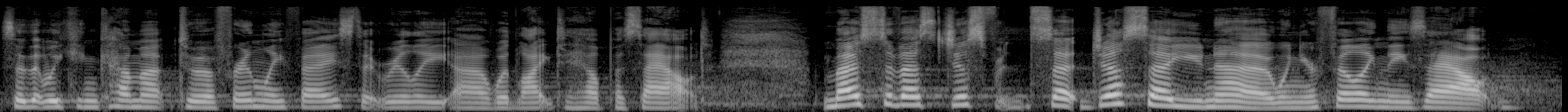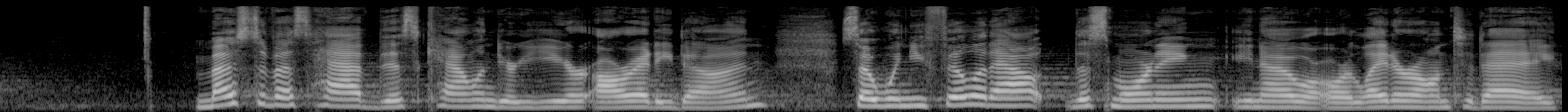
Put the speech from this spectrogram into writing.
so that we can come up to a friendly face that really uh, would like to help us out. Most of us, just, so, just so you know, when you're filling these out, most of us have this calendar year already done. So when you fill it out this morning, you know, or, or later on today,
